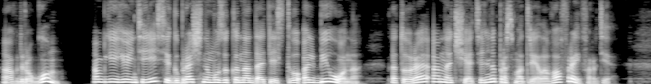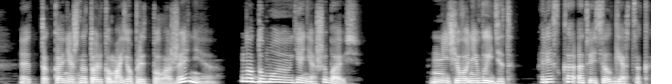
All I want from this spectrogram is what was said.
а в другом – об ее интересе к брачному законодательству Альбиона, которое она тщательно просмотрела во Фрейфорде. Это, конечно, только мое предположение, но, думаю, я не ошибаюсь. «Ничего не выйдет», — резко ответил герцог.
